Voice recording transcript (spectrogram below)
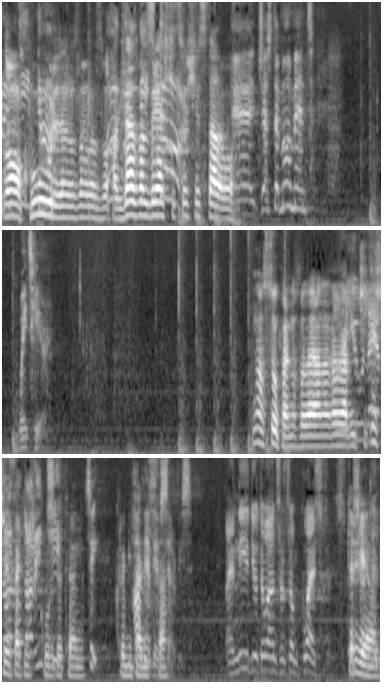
No kurde, no znowu nas złapali. Zaraz wam wyjaśnię, co się stało. Uh, just a moment. Wait here. No super, no to Leonardo da Vinci też jest jakiś kurde ten See, how may I be of krybitalista. service? I need you to answer some questions. Pierdzielaj. E,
